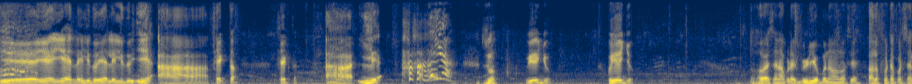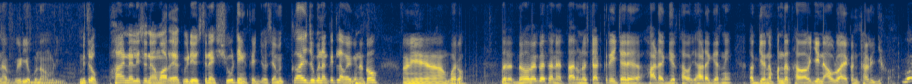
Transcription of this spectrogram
એ એ એ, લઈ લીધો, એ લઈ લીધો. એ આ ફેંક તો ફેંક આ, લે. જો, વેજો વેજો. તો હવે છે ને આપણે વીડિયો બનાવવાનો છે. હાલો, ફટાફટ છે ને આ વીડિયો બનાવવા મળીએ મિત્રો ફાઇનલી છે ને અમારો એક વીડિયો છે ને શૂટિંગ થઈ ગયો છે. અમે કઈ જગ્યાના કેટલા વાગ્યાના કહું? અને બરો. દસ વાગ્યા થાય ને તારું સ્ટાર્ટ કરી ત્યારે સાડા અગિયાર થવા સાડા અગિયાર નહીં અગિયાર ને પંદર થવા આવી જઈને આવડો આ કંટાળી ગયો. બહુ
